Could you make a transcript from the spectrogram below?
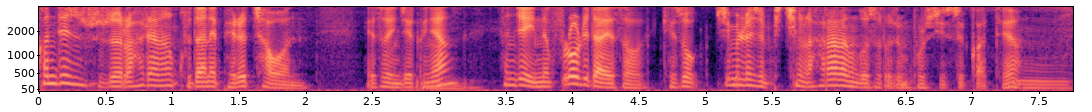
컨디션 조절을 하려는 구단의 배려 차원에서 이제 그냥 현재 있는 플로리다에서 계속 시뮬레이션 피칭을 하라는 것으로 좀 볼 수 있을 것 같아요. 음.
